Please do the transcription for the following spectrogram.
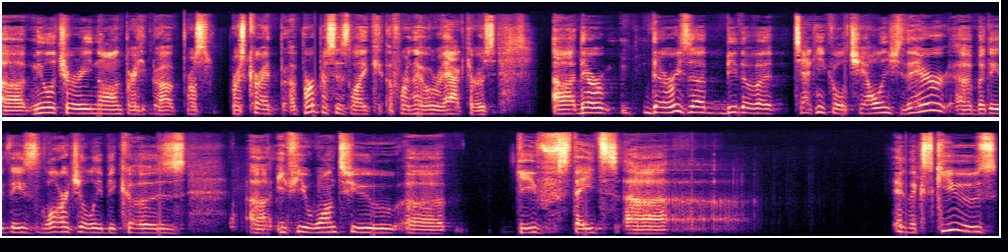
uh, military non-prescribed uh, purposes like for naval reactors, there there is a bit of a technical challenge there, but it is largely because if you want to give states an excuse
